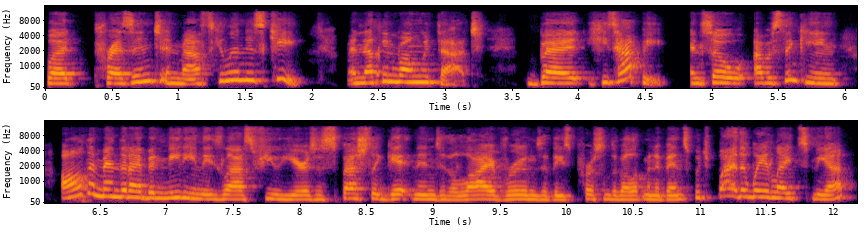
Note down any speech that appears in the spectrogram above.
But present and masculine is key. And nothing wrong with that but he's happy. And so I was thinking, all the men that I've been meeting these last few years, especially getting into the live rooms of these personal development events, which by the way lights me up.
